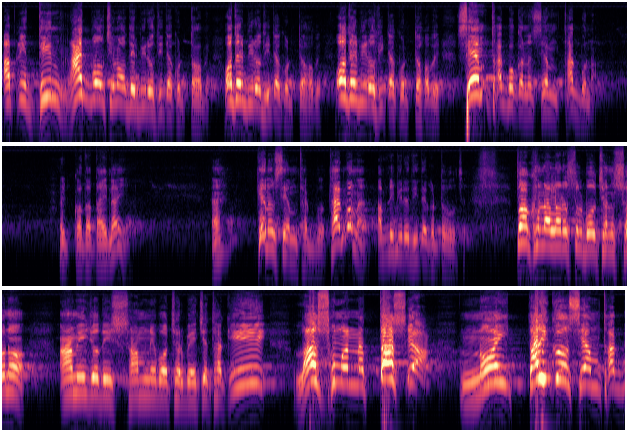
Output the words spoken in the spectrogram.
আপনি দিন রাত বলছেন, ওদের বিরোধিতা করতে হবে, ওদের বিরোধিতা করতে হবে, ওদের বিরোধিতা করতে হবে। সেম থাকব কেন? সেম থাকব না। কথা তাই নাই? হ্যাঁ? কেন সেম থাকব? থাকব না, আপনি বিরোধিতা করতে বলছেন। তখন আল্লাহ রসুল বলছেন, শোনো, আমি যদি সামনে বছর বেঁচে থাকি নয় তারিখও শ্যাম থাকব।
